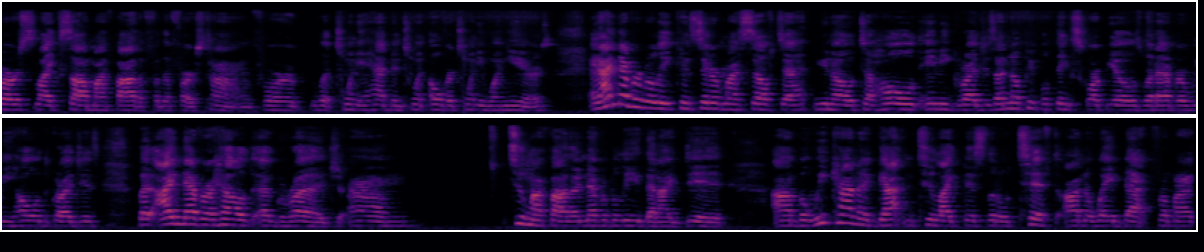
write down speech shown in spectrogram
first like saw my father for the first time for what 20 had been 20, over 21 years. And I never really considered myself to, you know, to hold any grudges. I know people think Scorpios, whatever, we hold grudges, but I never held a grudge um, to my father. I never believed that I did. Um, but we kind of got into like this little tiff on the way back from my,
